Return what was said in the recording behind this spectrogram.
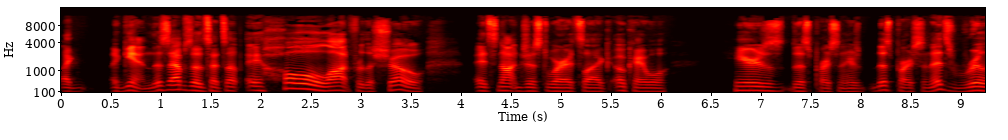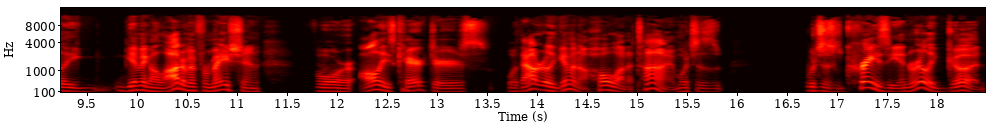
Like again, this episode sets up a whole lot for the show. It's not just where it's like, okay, well, here's this person, here's this person. It's really giving a lot of information for all these characters without really giving a whole lot of time, which is which is crazy and really good.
